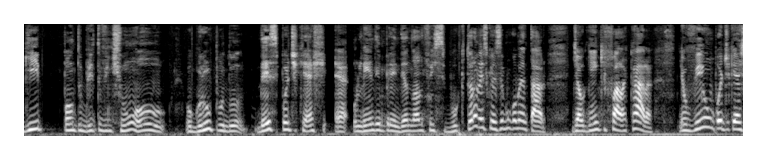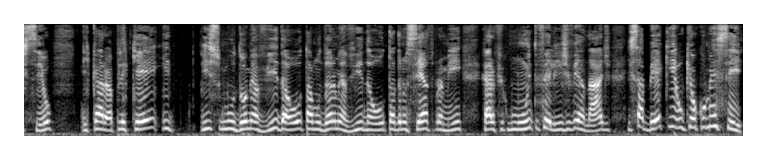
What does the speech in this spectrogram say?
gui.brito21 ou o grupo do, desse podcast é o Lenda Empreendendo lá no Facebook. Toda vez que eu recebo um comentário de alguém que fala, cara, eu vi um podcast seu e, cara, eu apliquei e isso mudou minha vida, ou tá mudando minha vida, ou tá dando certo para mim. Cara, eu fico muito feliz de verdade e saber que o que eu comecei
